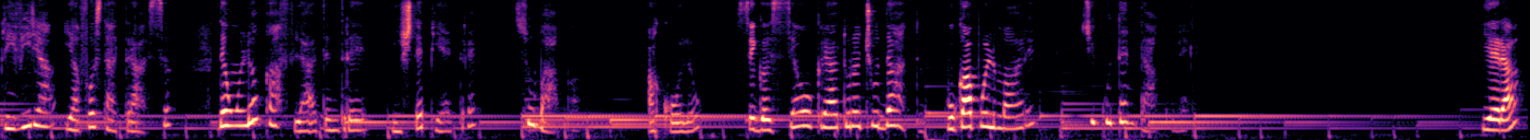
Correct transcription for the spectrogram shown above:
privirea i-a fost atrasă de un loc aflat între niște pietre sub apă. Acolo se găsea o creatură ciudată, cu capul mare și cu tentacule. Era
